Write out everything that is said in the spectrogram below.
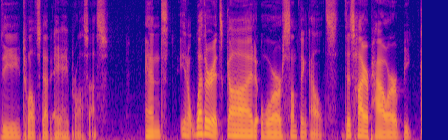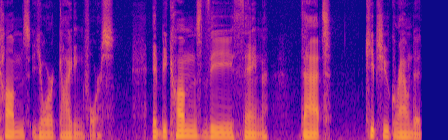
the 12 step AA process. And, you know, whether it's God or something else, this higher power becomes your guiding force. It becomes the thing that keeps you grounded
